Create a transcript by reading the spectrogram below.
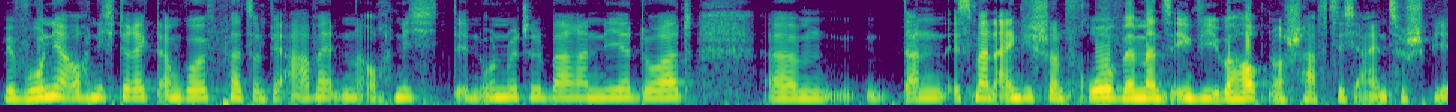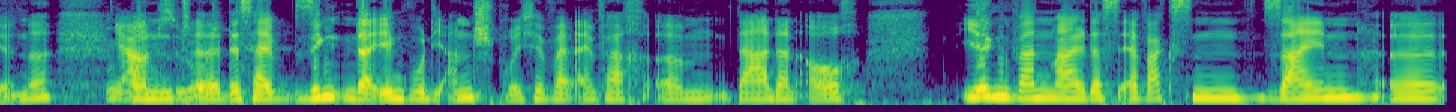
Wir wohnen ja auch nicht direkt am Golfplatz und wir arbeiten auch nicht in unmittelbarer Nähe dort. Ähm, dann ist man eigentlich schon froh, wenn man es irgendwie überhaupt noch schafft, sich einzuspielen. Ne? Ja, und äh, deshalb sinken da irgendwo die Ansprüche, weil einfach ähm, da dann auch irgendwann mal das Erwachsensein äh,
